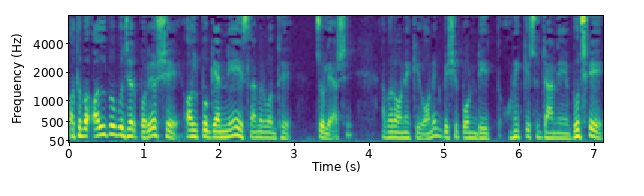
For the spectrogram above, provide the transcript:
অথবা অল্প বুঝার পরেও সে অল্প জ্ঞান নিয়ে ইসলামের মধ্যে চলে আসে। আবার অনেকে অনেক বেশি পণ্ডিত, অনেক কিছু জানে, বুঝে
